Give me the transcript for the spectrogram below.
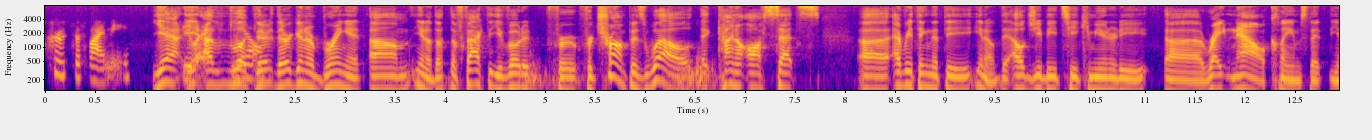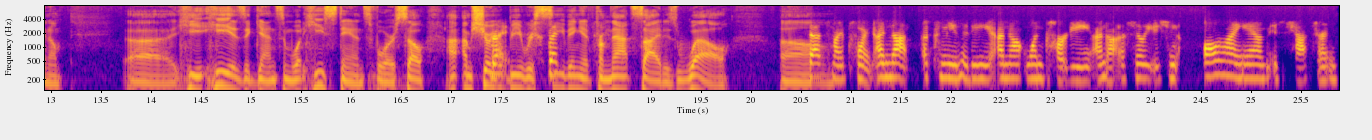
crucify me. yeah, yeah. I- you look, know? they're they're gonna bring it. Um, you know, the the fact that you voted for for Trump as well, it kind of offsets uh, everything that the you know the LGBT community uh, right now claims that you know. Uh, he he is against and what he stands for. So I, I'm sure Right. you'll be But- receiving it from that side as well. Um, That's my point. I'm not a community. I'm not one party. I'm not affiliation. All I am is Catherine.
